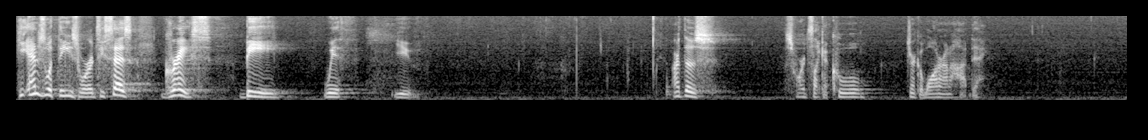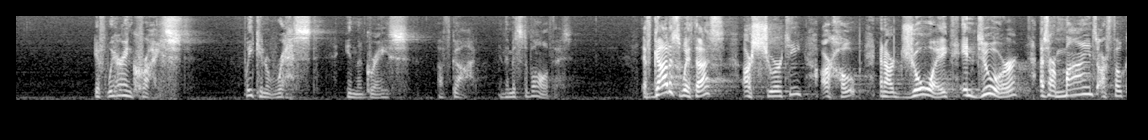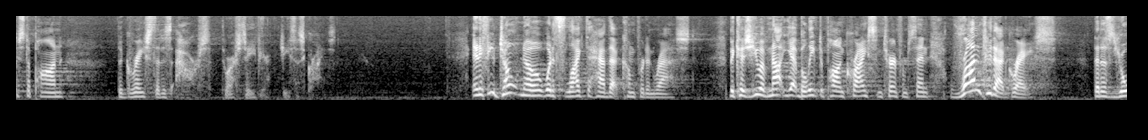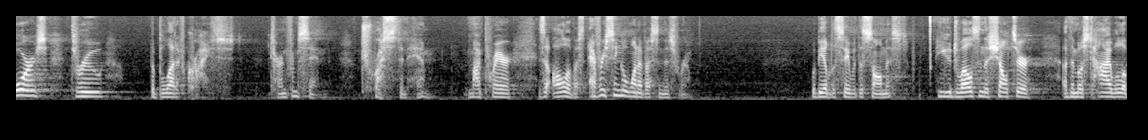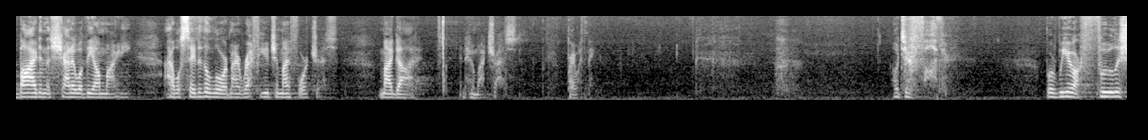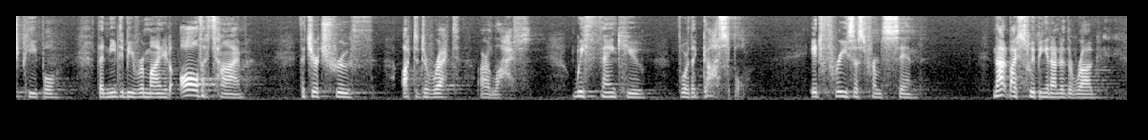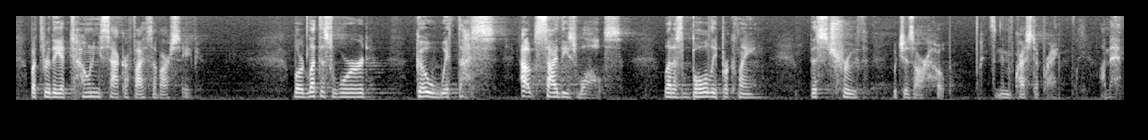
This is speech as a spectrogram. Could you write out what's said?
he ends with these words. He says, Grace be with you. Aren't those, those words like a cool drink of water on a hot day? If we're in Christ, we can rest in the grace of God in the midst of all of this. If God is with us, our surety, our hope, and our joy endure as our minds are focused upon the grace that is ours through our Savior, Jesus Christ. And if you don't know what it's like to have that comfort and rest, because you have not yet believed upon Christ and turned from sin, run to that grace that is yours through the blood of Christ turn from sin, trust in Him. My prayer is that all of us, every single one of us in this room, will be able to say with the psalmist, He who dwells in the shelter of the Most High will abide in the shadow of the Almighty. I will say to the Lord, my refuge and my fortress, my God, in whom I trust. Pray with me. Oh, dear Father, Lord, we are foolish people that need to be reminded all the time that your truth ought to direct our lives. We thank you for the gospel. It frees us from sin, not by sweeping it under the rug, but through the atoning sacrifice of our Savior. Lord, let this word go with us outside these walls. Let us boldly proclaim this truth, which is our hope. It's the name of Christ I pray. Amen.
